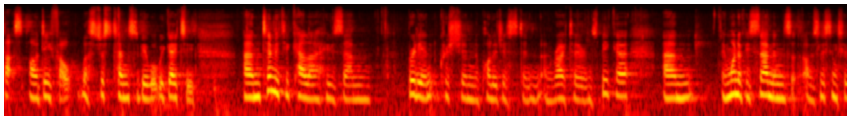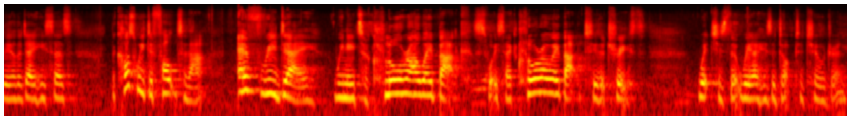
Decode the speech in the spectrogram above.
That's our default. That just tends to be what we go to. Um, Timothy Keller, who's um, brilliant Christian apologist and, and writer and speaker, um, in one of his sermons I was listening to the other day, he says, because we default to that, every day we need to claw our way back. This is what he said claw our way back to the truth, which is that we are his adopted children.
